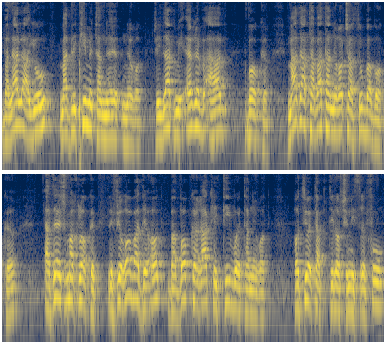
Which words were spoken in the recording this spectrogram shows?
בלילה היו מדליקים את הנרות, שידלק מערב עד בוקר. מה זה הטבת הנרות שעשו בבוקר? אז יש מחלוקת. לפי רוב הדעות, בבוקר רק היטיבו את הנרות. הוציאו את הפתילות שנשרפו,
